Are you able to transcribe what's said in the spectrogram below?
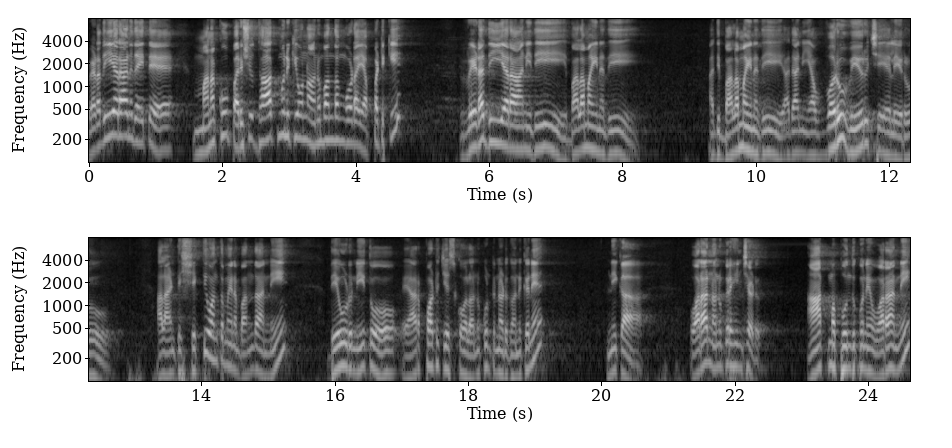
విడదీయరానిదైతే మనకు పరిశుద్ధాత్మునికి ఉన్న అనుబంధం కూడా ఎప్పటికీ విడదీయరానిది బలమైనది. అది బలమైనది దాన్ని ఎవ్వరూ వేరు చేయలేరు. అలాంటి శక్తివంతమైన బంధాన్ని దేవుడు నీతో ఏర్పాటు చేసుకోవాలనుకుంటున్నాడు కనుకనే నీకు వరాన్ని అనుగ్రహించాడు. ఆత్మ పొందుకునే వరాన్ని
